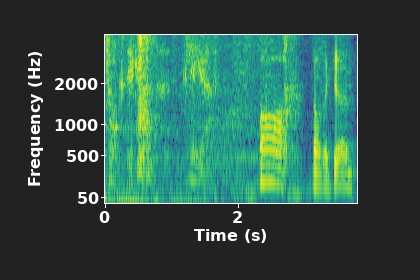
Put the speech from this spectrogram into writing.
Toxic hazard cleared. Oh, not again.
